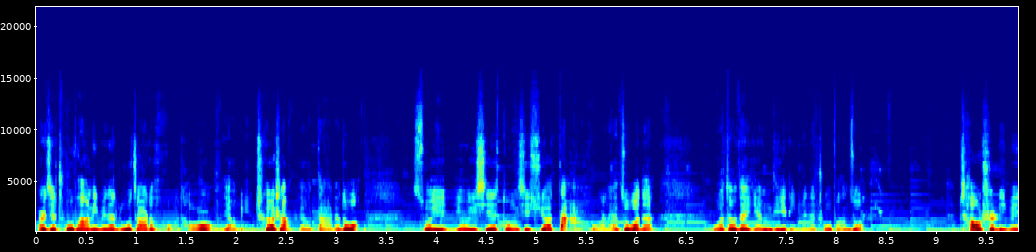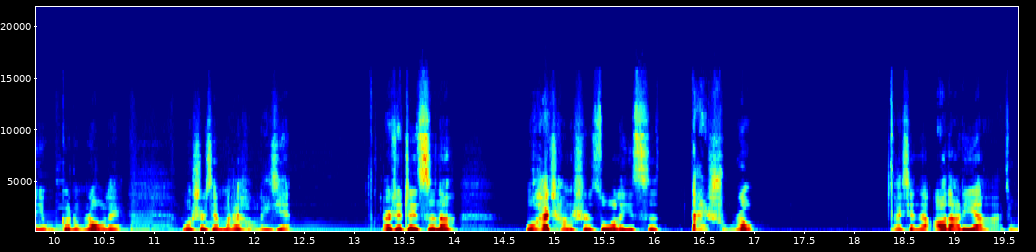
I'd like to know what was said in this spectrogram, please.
而且厨房里面的炉灶的火头要比车上要大得多，所以有一些东西需要大火来做的，我都在营地里面的厨房做。超市里面有各种肉类，我事先买好了一些，而且这次呢，我还尝试做了一次袋鼠肉。哎，现在澳大利亚就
